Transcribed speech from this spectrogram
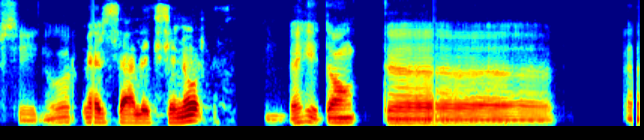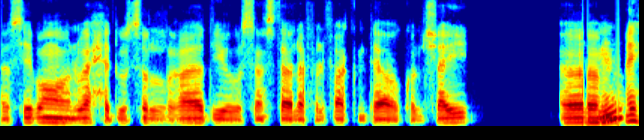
ميرسي نور ميرسي عليك سي نور باهي donc آه c'est bon الواحد وصل غادي و s'installa في ال fac نتاعو كل شيء باهي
